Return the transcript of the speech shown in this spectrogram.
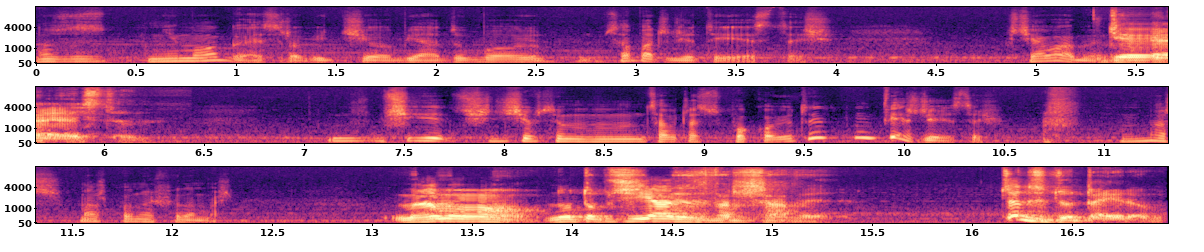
No z, nie mogę zrobić ci obiadu, bo zobacz gdzie ty jesteś. Chciałabym. Gdzie ja jestem? Si- Siedzicie w tym cały czas w pokoju, ty wiesz gdzie jesteś. Masz, masz pełną świadomość. Mamo, no to przyjadę z Warszawy. Co ty tutaj robisz?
